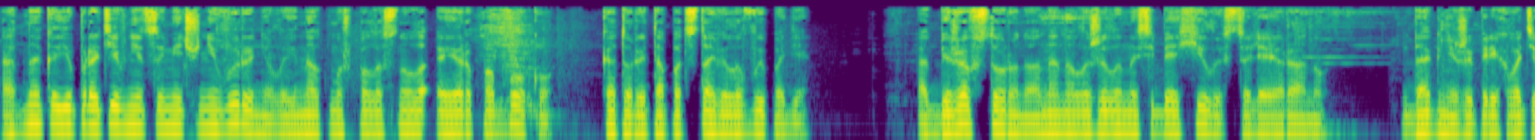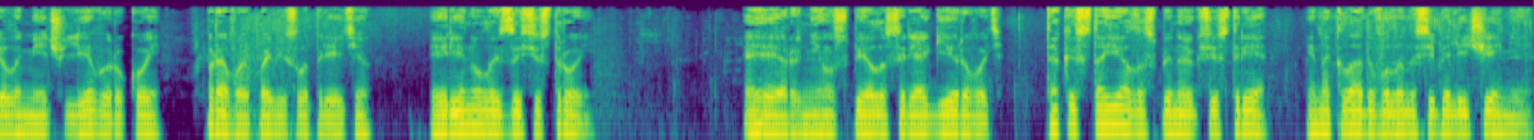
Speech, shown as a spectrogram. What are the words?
Однако ее противница меч не выронила и наотмашь полоснула Эйр по боку, который та подставила в выпаде. Отбежав в сторону, она наложила на себя хил, исцеляя рану. Дагни же перехватила меч левой рукой, правой повисла плетью и ринулась за сестрой. Эйр не успела среагировать, так и стояла спиной к сестре и накладывала на себя лечение.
